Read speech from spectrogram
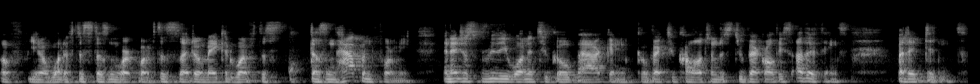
of, you know, what if this doesn't work? What if this I don't make it? What if this doesn't happen for me? And I just really wanted to go back and go back to college and just do back all these other things, but I didn't.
